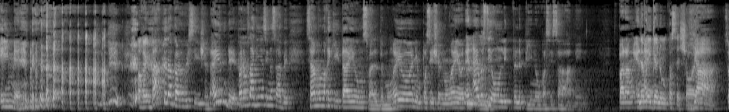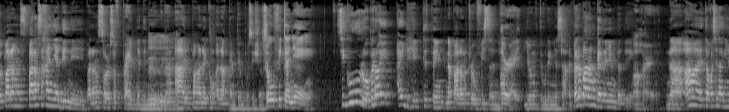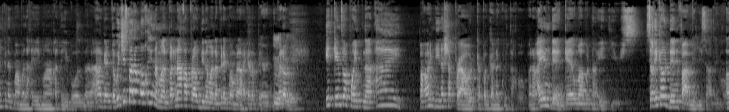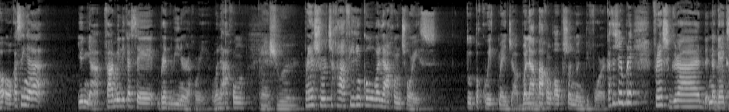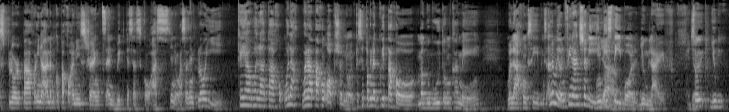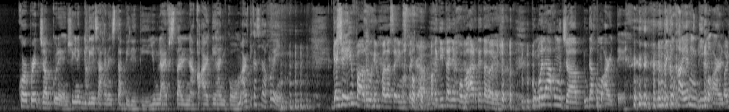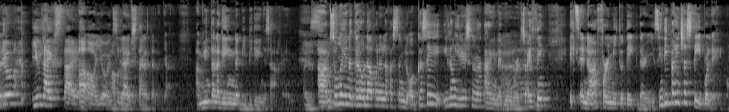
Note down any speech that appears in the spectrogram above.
Amen. Okay, back to the conversation. Ayun din, parang lagi niya sinasabi, saan mo makikita yung sweldo mo ngayon, yung position mo ngayon. And I was the only Filipino kasi sa amin. Parang, and na may I- ganong posesyon. Yeah. So parang parang sa kanya din eh, parang source of pride niya din yun na, ah, yung panganay kong anak, ganito yung position. So, Trophy ka niya eh. Siguro, pero I, I'd hate to think na parang trophies na niya. Alright. Yung turing niya sa akin. Pero parang ganun yung dating. Okay. Na, ah, ito kasi lagi niyang pinagmamalaki yung mga ka-table na, ah, ganito. Which is parang okay naman. Parang nakaka-proud din naman na pinagmamalaki ka ng parent. mo. Pero, it came to a point na, ay, baka hindi na siya proud kapag ka nag-quit ako. Parang ayun din, kaya umabot ng 8 years. So, ikaw din, family, sabi mo. Oo, kasi nga, yun nga, family kasi breadwinner ako eh. Wala akong Pressure. pressure, tsaka feeling ko wala akong choice to, to quit my job. Wala pa akong option nun before. Kasi syempre, fresh grad, nag-explore pa ako, inaalam ko pa kung ano yung strengths and weaknesses ko as, you know, as an employee. Kaya wala pa ako, wala, wala pa akong option nun. Kasi pag nag-quit ako, magugutom kami, wala akong savings. Alam mo yun, financially, hindi Yeah. stable yung life. So, yung corporate job ko na yun, siya yung nagbibigay sa akin ng stability, yung lifestyle na kaartihan ko. Maarte kasi ako eh. Guys, if you follow him pala sa Instagram, makikita niyo po, maarte talaga siya. Kung wala akong job, hindi ako maarte. hindi ko kayang hindi maarte. o, di ba, ma- yung lifestyle. Oo, yun. Si Okay. lifestyle talaga. Um, yun talaga yung nabibigay niya sa akin. Um, so ngayon, nagkaroon na ako ng lakas ng loob kasi ilang years na nga tayo nag-work. So I think it's enough for me to take the risk. Hindi pa rin siya stable eh.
